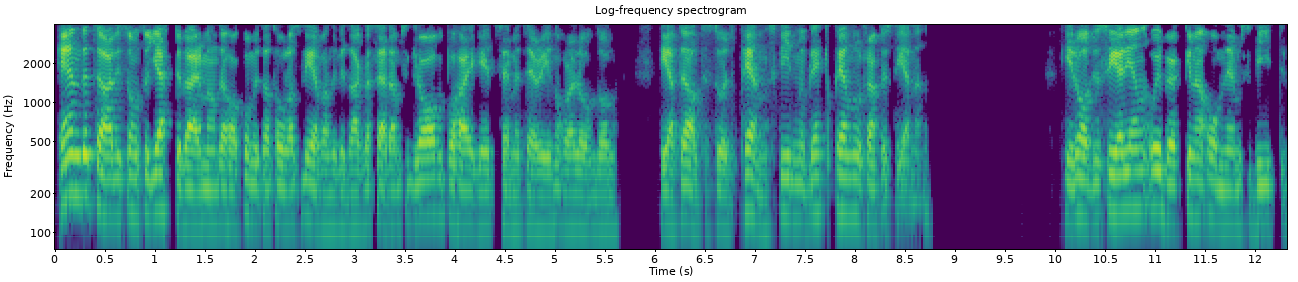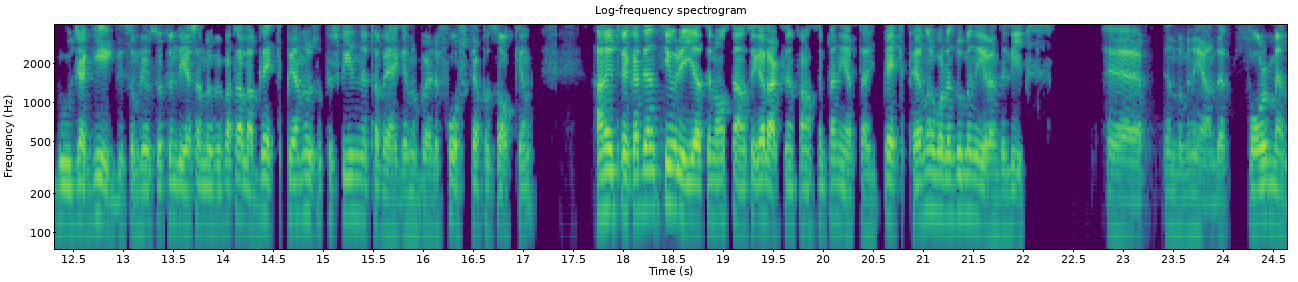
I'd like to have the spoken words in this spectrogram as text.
En detalj som så hjärtevärmande har kommit att hållas levande vid Douglas Adams grav på Highgate Cemetery i norra London är att det alltid står ett pennskrin med bläckpennor framför stenen. I radioserien och i böckerna omnämns Vit Vuja Gig som blev så fundersam över vart alla bläckpennor som försvinner tar vägen och började forska på saken. Han utvecklade en teori att det någonstans i galaxen fanns en planet där bläckpennor var den dominerande livs... Eh, den dominerande formen.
